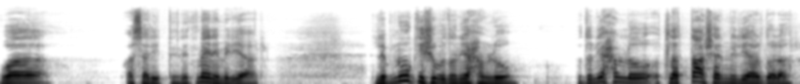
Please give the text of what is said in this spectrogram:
وأساليب تانية. 8 مليار. البنوك شو بدهم يحملوا؟ بدهم يحملوا 13 مليار دولار.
